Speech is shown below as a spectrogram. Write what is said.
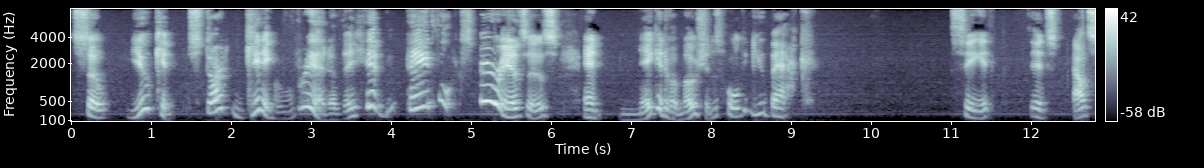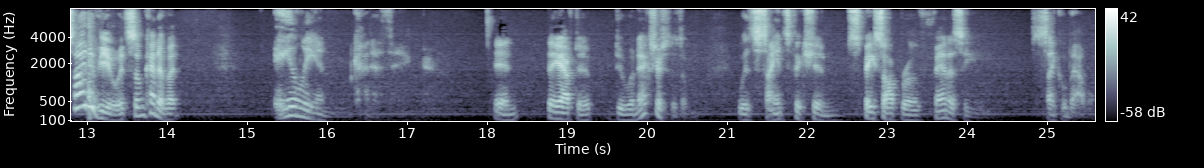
So you can start getting rid of the hidden painful experiences and negative emotions holding you back. See, it it's outside of you. It's some kind of an alien kind of thing. And they have to do an exorcism with science fiction, space opera, fantasy, psychobabble.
